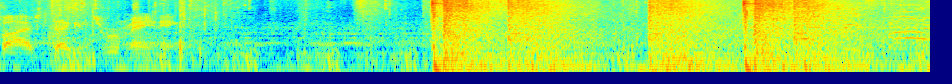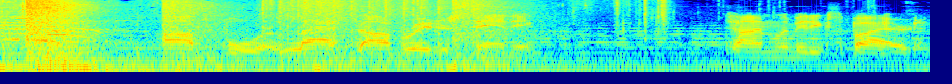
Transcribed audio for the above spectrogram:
Five seconds remaining. Op 4, last operator standing. Time limit expired.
